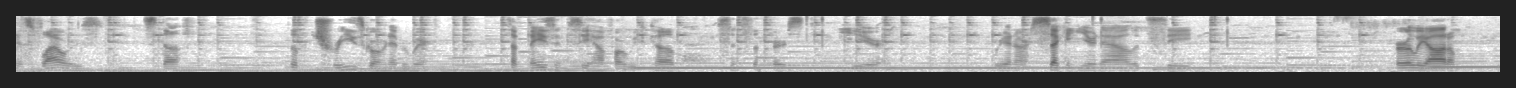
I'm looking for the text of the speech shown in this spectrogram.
guess, flowers stuff. Little trees growing everywhere. It's amazing to see how far we've come since the first year. We're in our second year now. Let's see. Early autumn.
